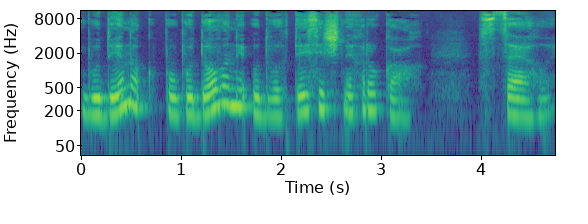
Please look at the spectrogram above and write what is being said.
Будинок побудований у 2000-х роках з цегли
